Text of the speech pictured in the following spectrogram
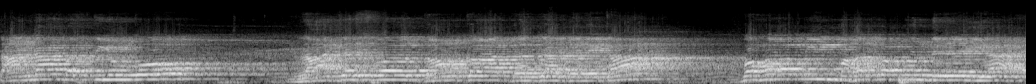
तांडा बस्तियों को राजस्व गाँव का दर्जा देने का बहुत ही महत्वपूर्ण निर्णय लिया है।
